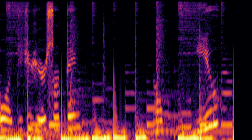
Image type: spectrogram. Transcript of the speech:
Or did you hear something? Nope. You?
